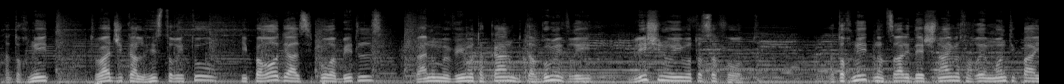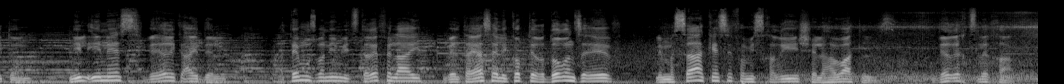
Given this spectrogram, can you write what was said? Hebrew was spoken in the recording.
התוכנית Tragical History Tour היא פרודיה על סיפור הביטלס ואנו מביאים אותה כאן בתרגום עברי בלי שינויים או תוספות. התוכנית נוצרה על ידי שניים מחברי מונטי פייתון, ניל אינס ואריק איידל. אתם מוזמנים להצטרף אליי ואל טייס ההליקופטר דורון זאב למסע הקסם המסתורי של הראטלס. דרך צלחה.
